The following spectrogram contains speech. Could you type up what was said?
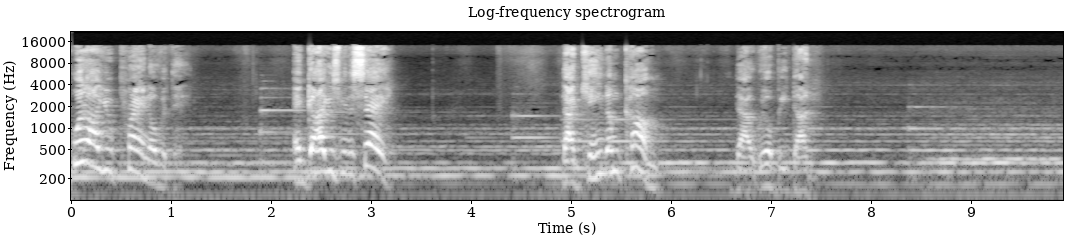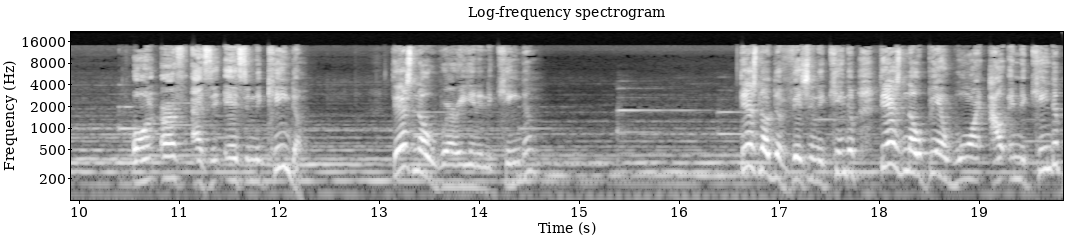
What are you praying over there? And God used me to say, Thy kingdom come, thy will be done. On earth as it is in the kingdom. There's no worrying in the kingdom. There's no division in the kingdom. There's no being worn out in the kingdom.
